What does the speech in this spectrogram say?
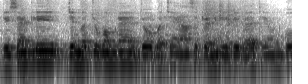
रिसेंटली जिन बच्चों को हमने, जो बच्चे यहाँ से ट्रेनिंग लेके गए थे, उनको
